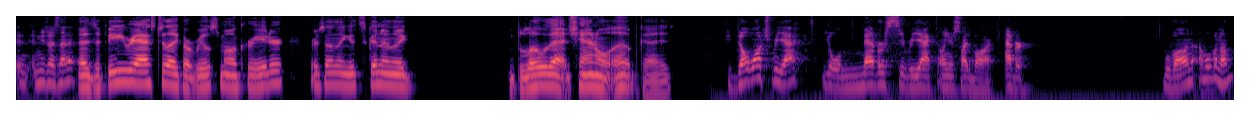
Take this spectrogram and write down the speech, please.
and, and you understand it? As if he reacts to like a real small creator or something, it's gonna like blow that channel up, guys. If you don't watch React, you'll never see React on your sidebar ever. Move on. I'm moving on.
